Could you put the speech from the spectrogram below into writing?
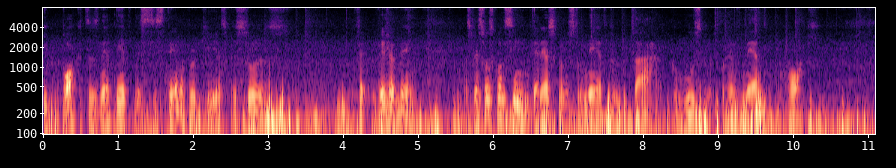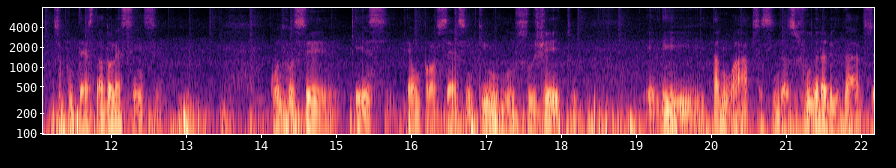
hipócritas né, dentro desse sistema, porque as pessoas. Veja bem, as pessoas quando se interessam pelo instrumento, por guitarra, por música, por heavy metal, por rock, isso acontece na adolescência. Quando você. Esse é um processo em que o, o sujeito ele está no ápice assim, das vulnerabilidades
